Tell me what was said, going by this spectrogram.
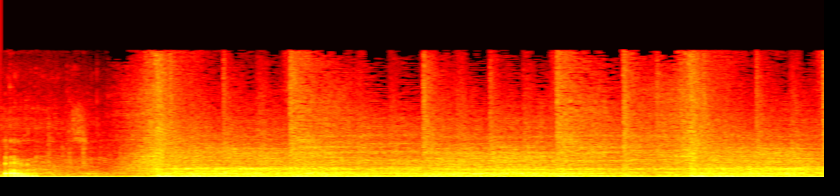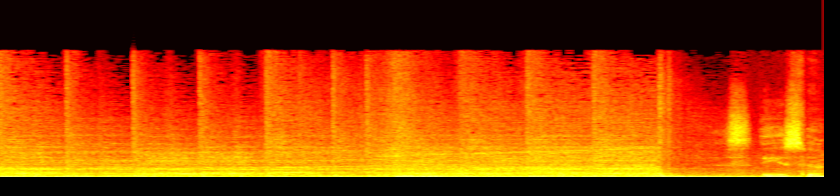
variants. Isso.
